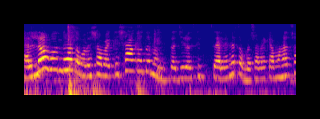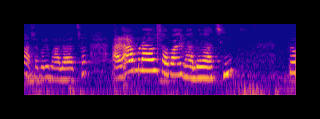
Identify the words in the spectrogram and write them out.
হ্যালো বন্ধুরা, তোমাদের সবাইকে স্বাগত নন্দিতা জিরো সিক্স চ্যানেলে। তোমরা সবাই কেমন আছো? আশা করি ভালো আছো। আর আমরাও সবাই ভালো আছি। তো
